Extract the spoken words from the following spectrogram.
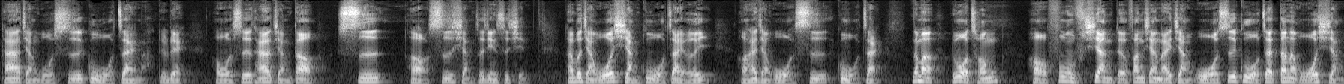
他讲我思故我在嘛，对不对？哦，我思他要讲到思，哈，思想这件事情，他不是讲我想故我在而已，哦，他讲我思故我在，那么如果从好，负向的方向来讲，我思故我在，当然我想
